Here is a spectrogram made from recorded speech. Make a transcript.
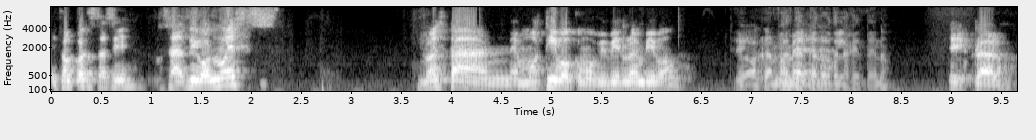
Y son cosas así. O sea, digo, no es, no es tan emotivo como vivirlo en vivo. Digo, que a mí Falta me- el calor de la gente, ¿no? Sí, claro.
